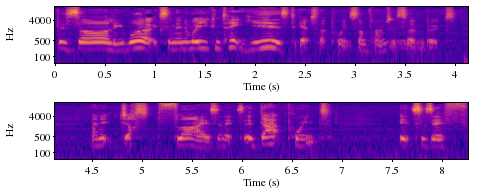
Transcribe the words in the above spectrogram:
bizarrely works, and in a way you can take years to get to that point sometimes with mm. certain books, and it just flies. And it's at that point, it's as if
